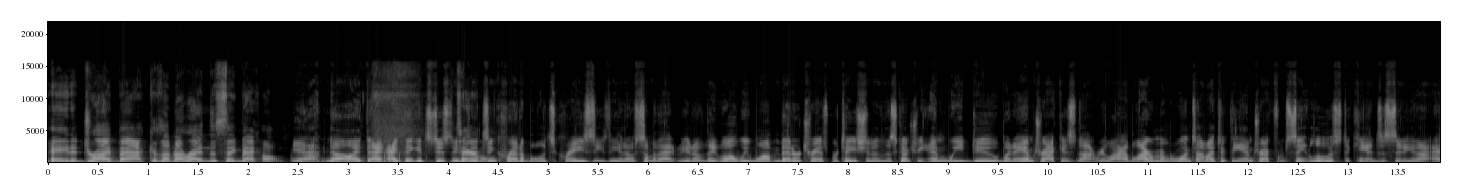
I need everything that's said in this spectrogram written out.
pay to drive back because I'm not riding this thing back home. Yeah, no, I, I I think it's just it's, it's incredible. It's crazy. You know, some of that. You know, they well, we want better transportation in this country, and we do. But Amtrak is not reliable. I remember one time I took the Amtrak from St. Louis to Kansas City, and I, I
